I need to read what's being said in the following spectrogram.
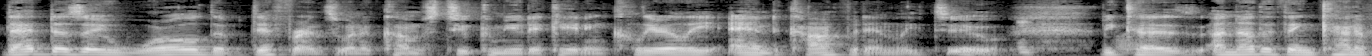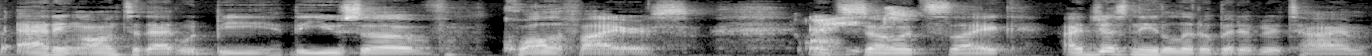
that does a world of difference when it comes to communicating clearly and confidently too. Because another thing kind of adding on to that would be the use of qualifiers. And so it's like, I just need a little bit of your time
